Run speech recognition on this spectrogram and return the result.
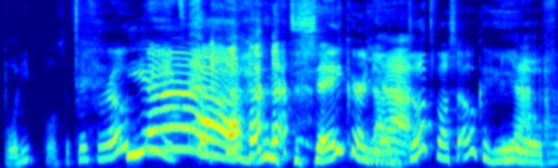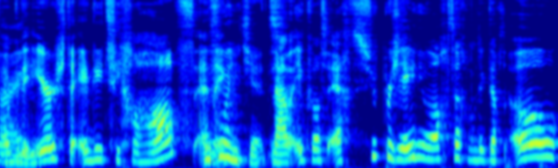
Body Positive Road. Ja, zeker. Nou, Ja. dat was ook heel ja, we fijn. hebben de eerste editie gehad. En Hoe vond je het? Nou, ik was echt super zenuwachtig, want ik dacht, oh,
